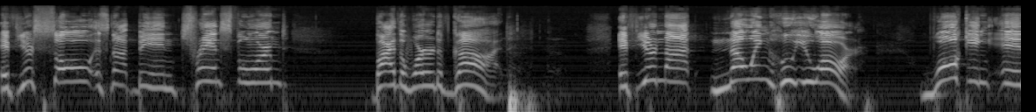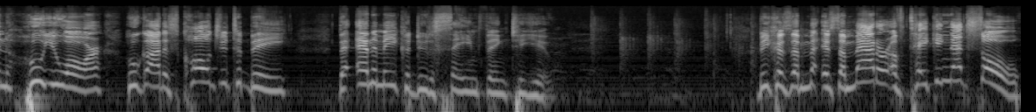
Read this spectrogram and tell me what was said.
if your soul is not being transformed by the Word of God, if you're not knowing who you are, walking in who you are, who God has called you to be, the enemy could do the same thing to you. Because it's a matter of taking that soul,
